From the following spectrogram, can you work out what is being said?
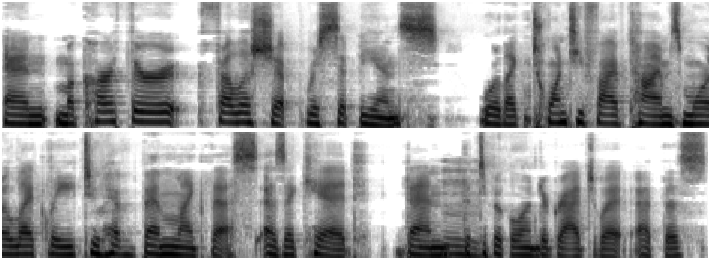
And MacArthur Fellowship recipients were like 25 times more likely to have been like this as a kid than Hmm. the typical undergraduate at this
